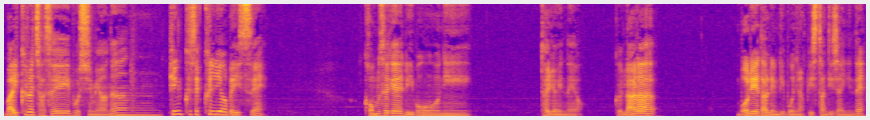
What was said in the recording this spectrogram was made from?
마이크를 자세히 보시면은 핑크색 클리어 베이스에 검색의 리본이 달려있네요. 그 라라 머리에 달린 리본이랑 비슷한 디자인인데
